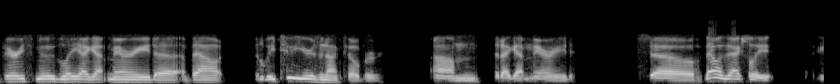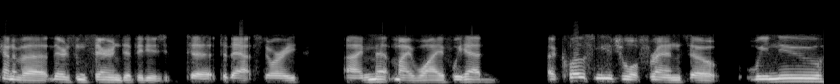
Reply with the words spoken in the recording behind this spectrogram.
very smoothly. I got married uh, about it'll be two years in October um, that I got married. So that was actually kind of a there's some serendipity to to that story. I met my wife. We had a close mutual friend, so we knew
